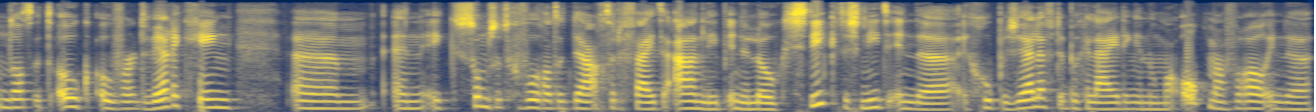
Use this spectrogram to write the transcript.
omdat het ook over het werk ging. Um, en ik soms het gevoel had dat ik daar achter de feiten aanliep in de logistiek. Dus niet in de groepen zelf, de begeleiding en noem maar op. Maar vooral in de,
